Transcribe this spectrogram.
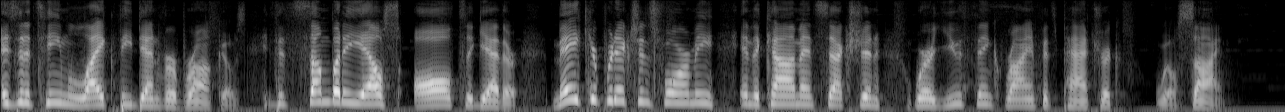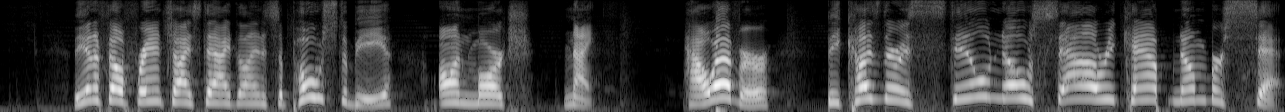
Is it a team like the Denver Broncos? Is it somebody else altogether? Make your predictions for me in the comments section where you think Ryan Fitzpatrick will sign. The NFL franchise tag deadline is supposed to be on March 9th. However, because there is still no salary cap number set,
